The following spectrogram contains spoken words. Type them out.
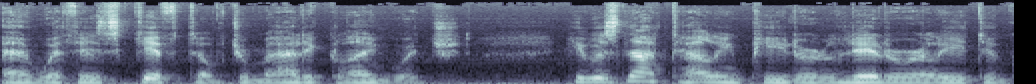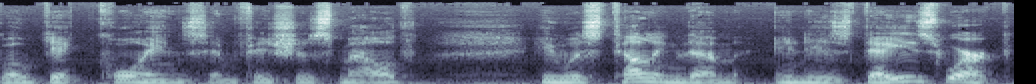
and with his gift of dramatic language. He was not telling Peter literally to go get coins in fish's mouth. He was telling them in his day's work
